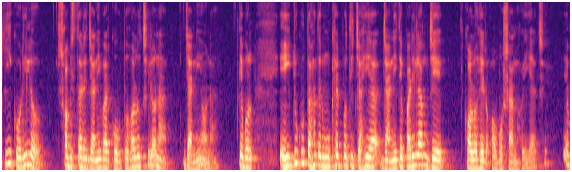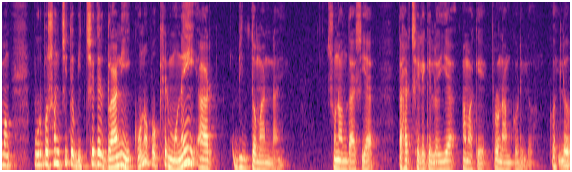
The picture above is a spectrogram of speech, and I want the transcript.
কি করিল, সবিস্তারে জানিবার কৌতূহলও ছিল না, জানিও না। কেবল এইটুকু তাহাদের মুখের প্রতি চাহিয়া জানিতে পারিলাম যে, কলহের অবসান হইয়াছে এবং পূর্বসঞ্চিত বিচ্ছেদের গ্লানি কোনো পক্ষের মনেই আর বিদ্যমান নাই। সুনন্দা আসিয়া তাহার ছেলেকে লইয়া আমাকে প্রণাম করিল। কহিল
